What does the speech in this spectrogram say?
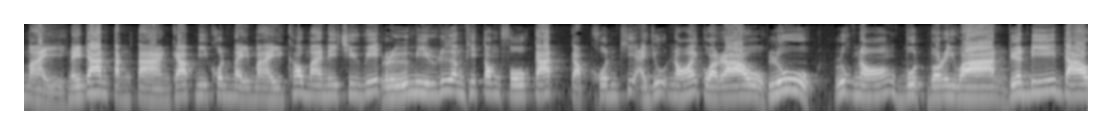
ใหม่ในด้านต่างๆครับมีคนใหม่ๆ เข้ามาในชีวิต หรือมีเรื่องที่ต้องโฟกัส กับคนที่อายุน้อยกว่าเรา ลูกลูกน้องบุตรบริวาร เดือนนี้ดาว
